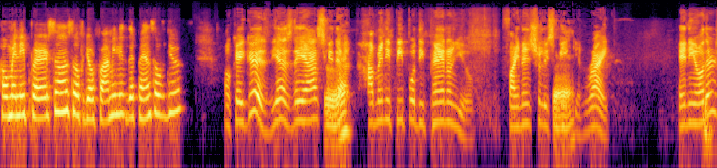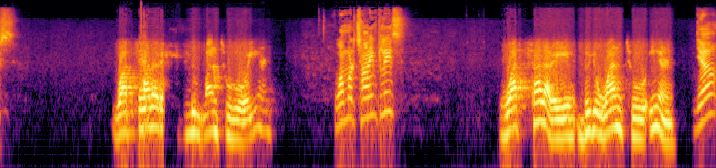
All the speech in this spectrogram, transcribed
how many persons of your family depends of you? Okay, good. Yes, they ask you that. How many people depend on you, financially Yeah. speaking? Right. Any others? What salary do you want to earn? One more time, please. What salary do you want to earn? Yeah.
